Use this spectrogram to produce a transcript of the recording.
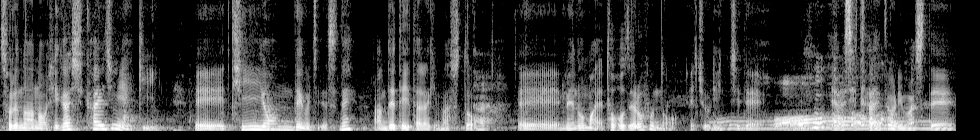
それのあの東海神駅えー、T4 出口ですね。あの出ていただきますと、はい、えー、目の前徒歩0分の一応立地でやらせていただいておりまして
